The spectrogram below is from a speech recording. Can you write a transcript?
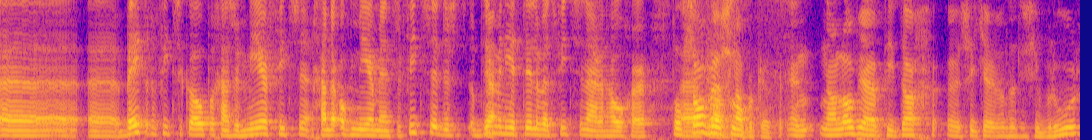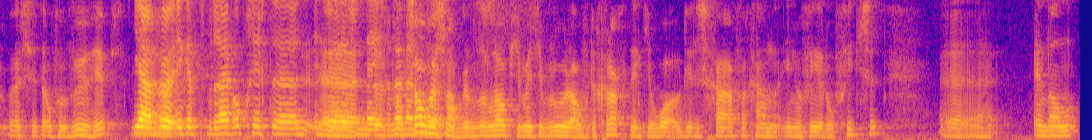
uh, uh, betere fietsen kopen, gaan ze meer fietsen, gaan er ook meer mensen fietsen. Dus op die manier tillen we het fietsen naar een hoger. Tot zover snap ik het. En nou loop jij op die dag, zit jij, want dat is je broer, als je het over we hebt. Ja, we, ik heb het bedrijf opgericht in 2009. tot zover snap ik het, want dan loop je met je broer over de gracht, denk je, wow, dit is gaaf, we gaan innoveren op fietsen. En dan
